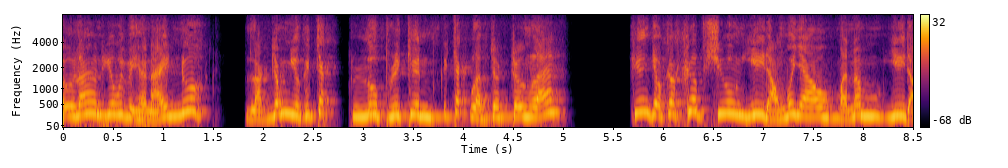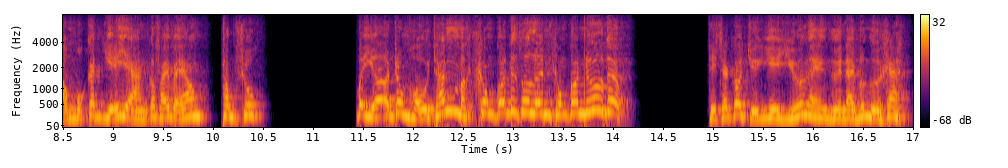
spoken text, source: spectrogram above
tôi nói với quý vị hồi nãy nước là giống như cái chất lubricant cái chất làm cho trơn láng khiến cho các khớp xương di động với nhau mà nó di động một cách dễ dàng có phải vậy không thông suốt Bây giờ ở trong hội thánh mà không có Đức Thánh Linh, không có nước đó, thì sẽ có chuyện gì giữa người này với người khác?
